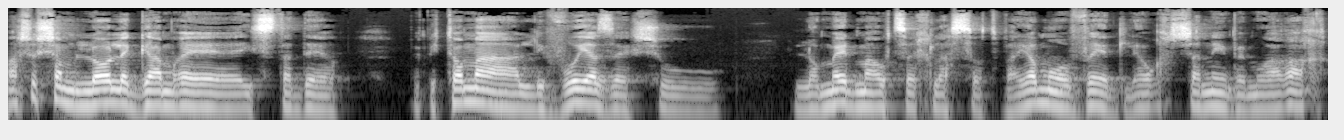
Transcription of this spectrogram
משהו שם לא לגמרי הסתדר. ופתאום הליווי הזה שהוא לומד מה הוא צריך לעשות, והיום הוא עובד לאורך שנים ומוערך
